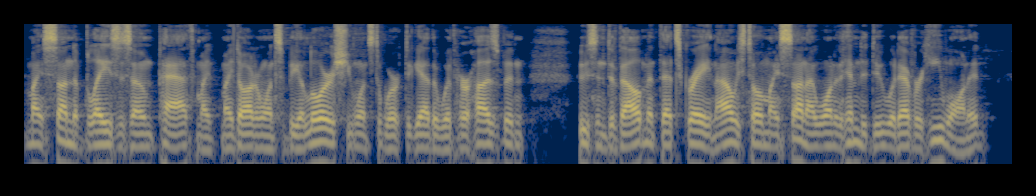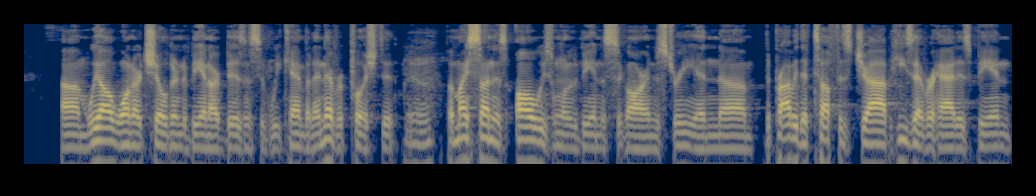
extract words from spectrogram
my son to blaze his own path. My my daughter wants to be a lawyer. She wants to work together with her husband, who's in development. That's great. And I always told my son I wanted him to do whatever he wanted. Um, we all want our children to be in our business if we can, but I never pushed it. Yeah. But my son has always wanted to be in the cigar industry, and um, the probably the toughest job he's ever had is being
